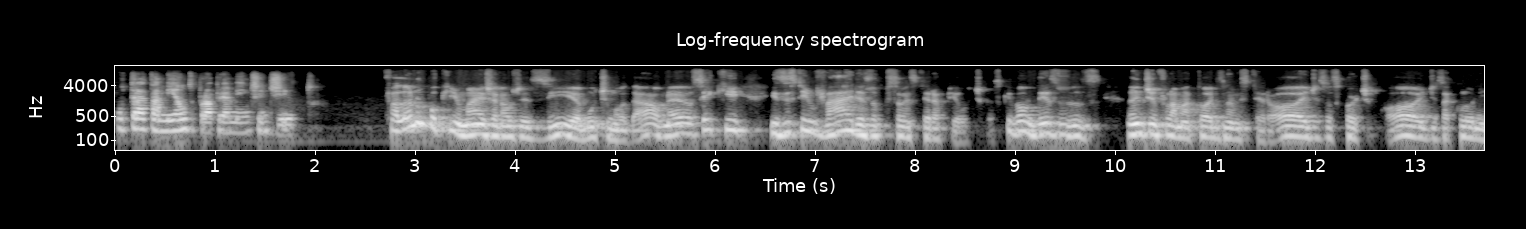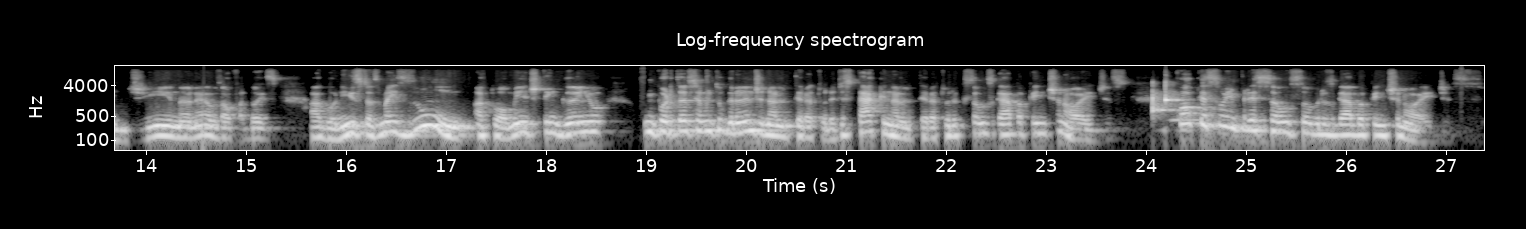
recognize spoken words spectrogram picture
o tratamento propriamente dito. Falando um pouquinho mais de analgesia multimodal, né, eu sei que existem várias opções terapêuticas, que vão desde os anti-inflamatórios não esteroides, os corticoides, a clonidina, né, os alfa-2 agonistas, mas um atualmente tem ganho importância muito grande na literatura, destaque na literatura, que são os gabapentinoides. qual que é a sua impressão sobre os gabapentinoides?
